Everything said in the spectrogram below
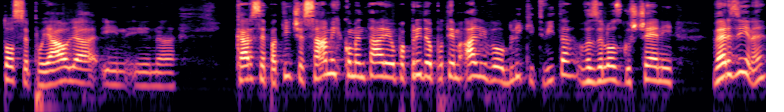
to se pojavlja in, in uh, kar se pa tiče samih komentarjev, pa pridejo potem ali v obliki tvita, v zelo zgoščeni verziji, ne?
